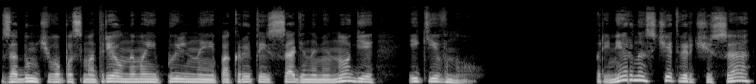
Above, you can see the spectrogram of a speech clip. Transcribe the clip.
задумчиво посмотрел на мои пыльные, покрытые ссадинами ноги и кивнул. Примерно с четверть часа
